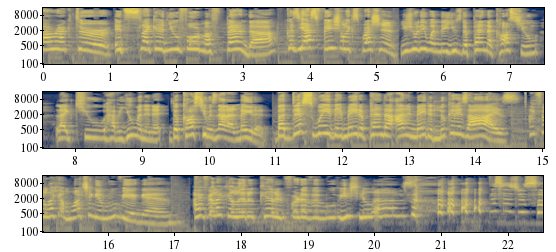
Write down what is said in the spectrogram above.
Character. It's like a new form of panda because he has facial expression. Usually, when they use the panda costume, like to have a human in it, the costume is not animated. But this way, they made a panda animated. Look at his eyes. I feel like I'm watching a movie again. I feel like a little kid in front of a movie she loves. this is just so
